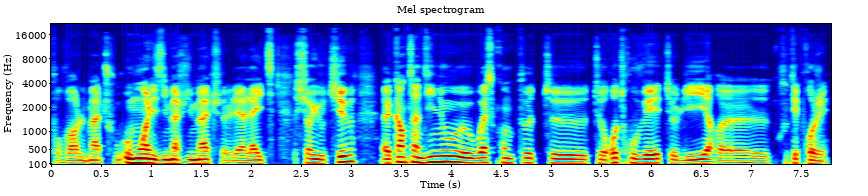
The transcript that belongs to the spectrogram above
pour voir le match ou au moins les images du match, les highlights sur YouTube. Euh, Quentin, dis-nous où est-ce qu'on peut te, te, retrouver, te lire, euh, tous tes projets?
